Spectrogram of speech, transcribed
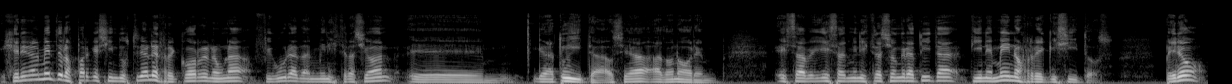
Generalmente los parques industriales recorren a una figura de administración eh, gratuita, o sea, ad honorem esa, administración gratuita tiene menos requisitos, pero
